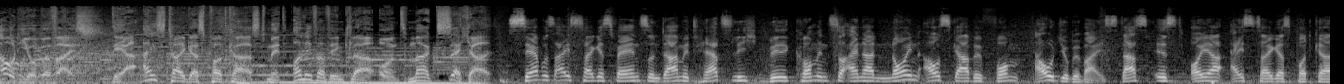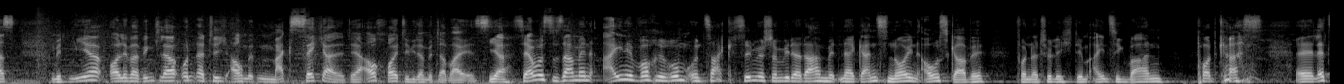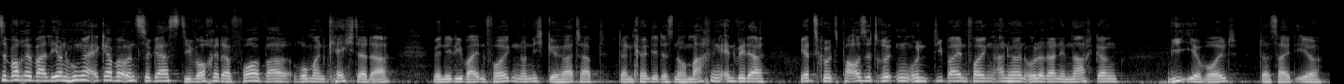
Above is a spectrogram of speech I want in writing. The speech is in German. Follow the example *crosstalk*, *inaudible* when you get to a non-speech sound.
Audiobeweis. Der Ice Tigers Podcast mit Oliver Winkler und Max Secherl. Servus Ice Tigers Fans und damit herzlich willkommen zu einer neuen Ausgabe vom Audiobeweis. Das ist euer Ice Tigers Podcast mit mir, Oliver Winkler und natürlich auch mit Max Secherl, der auch heute wieder mit dabei ist. Ja, servus zusammen. Eine Woche rum und zack, sind wir schon wieder da mit einer ganz neuen Ausgabe von natürlich dem einzig wahren Podcast. Äh, letzte Woche war Leon Hungerecker bei uns zu Gast. Die Woche davor war Roman Kechter da. Wenn ihr die beiden Folgen noch nicht gehört habt, dann könnt ihr das noch machen. Entweder jetzt kurz Pause drücken und die beiden Folgen anhören oder dann im Nachgang, wie ihr wollt. Da seid ihr.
